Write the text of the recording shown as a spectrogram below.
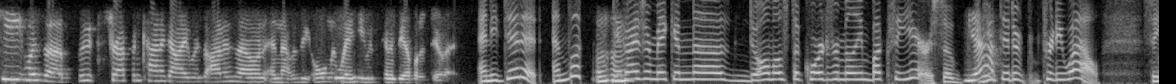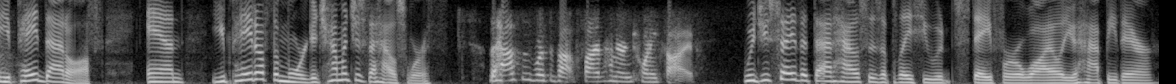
he was a bootstrapping kind of guy. He was on his own, and that was the only way he was going to be able to do it. And he did it. And look, mm-hmm. you guys are making uh, almost a quarter of a million bucks a year. So yeah. you did it pretty well. So you paid that off, and you paid off the mortgage. How much is the house worth? The house is worth about five hundred and twenty-five. Would you say that that house is a place you would stay for a while? Are you happy there?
